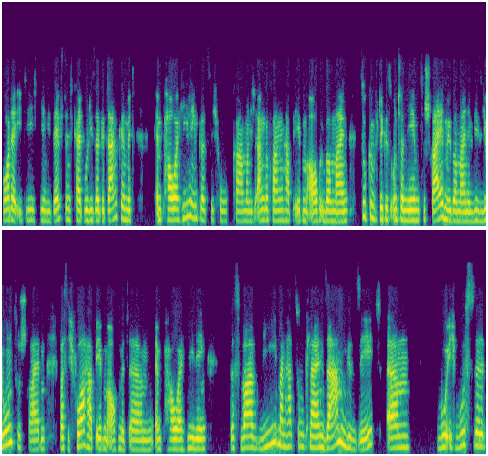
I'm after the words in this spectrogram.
vor der Idee, ich gehe in die Selbstständigkeit, wo dieser Gedanke mit Empower Healing plötzlich hochkam und ich angefangen habe, eben auch über mein zukünftiges Unternehmen zu schreiben, über meine Vision zu schreiben, was ich vorhabe, eben auch mit ähm, Empower Healing. Das war wie, man hat so einen kleinen Samen gesät, ähm, wo ich wusste,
